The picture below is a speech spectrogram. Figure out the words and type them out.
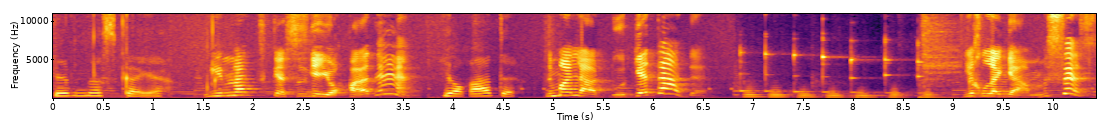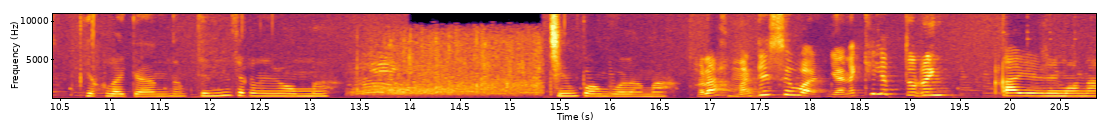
Gimnastikaya Gimnastika sizga yoqadimi? yoqadi. Nimalarni o'rgatadi? Yig'laganmisiz? Yig'lagandim. Keyin yig'layapman. Chimpon bo'laman. Rahmat desivar, yana kelib turing. Qayerlimona?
